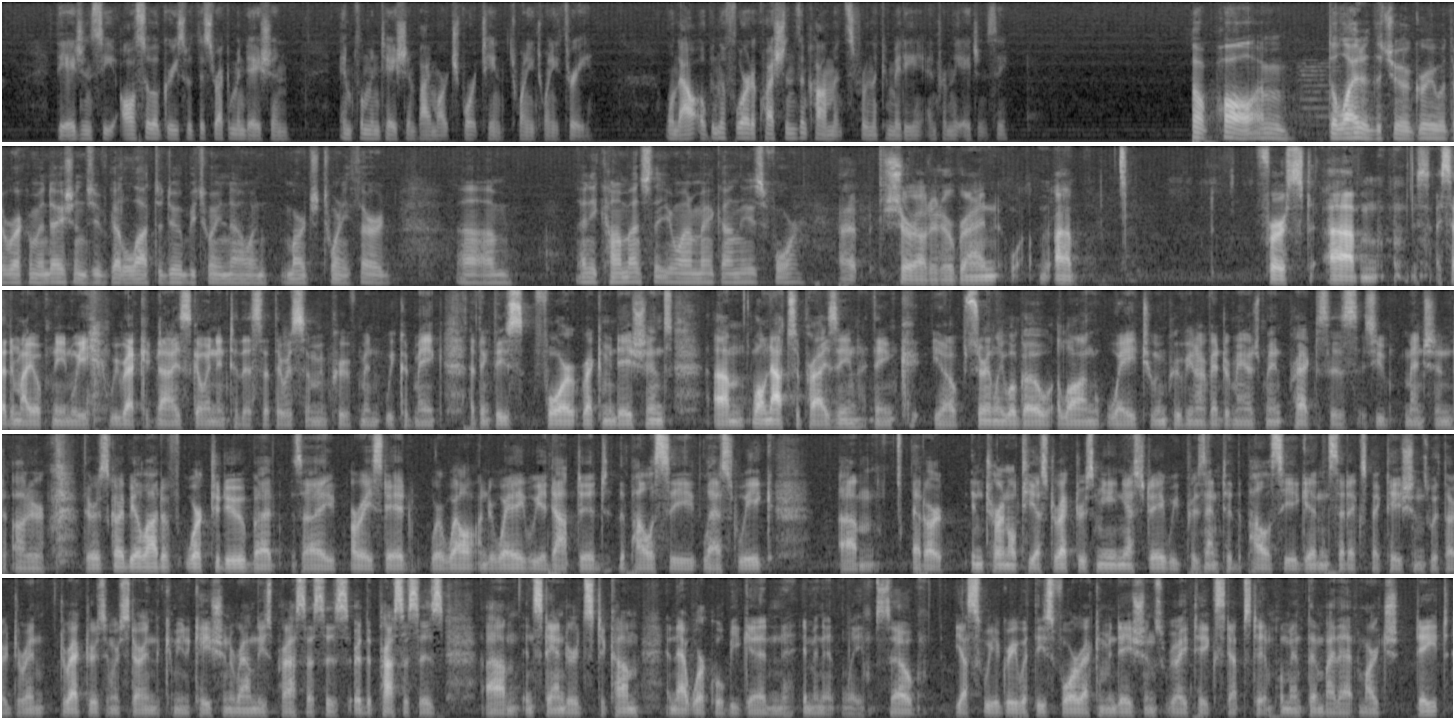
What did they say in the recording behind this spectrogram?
The agency also agrees with this recommendation, implementation by March 14th, 2023. We'll now open the floor to questions and comments from the committee and from the agency. So, Paul, I'm delighted that you agree with the recommendations. You've got a lot to do between now and March 23rd. Um, Any comments that you want to make on these four? Uh, Sure, Auditor O'Brien. Uh, First, um, as I said in my opening, we, we recognized going into this that there was some improvement we could make. I think these four recommendations, um, while not surprising, I think, you know, certainly will go a long way to improving our vendor management practices. As you mentioned, Auditor, there's going to be a lot of work to do, but as I already stated, we're well underway. We adopted the policy last week um, at our internal TS directors meeting yesterday. We presented the policy again and set expectations with our directors, and we're starting the communication around these processes or the processes um, and standards to come, and that work will begin imminently. So, yes, we agree with these four recommendations. We're going to take steps to implement them by that March date.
